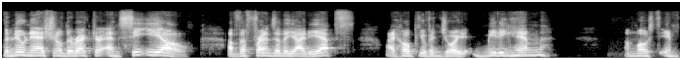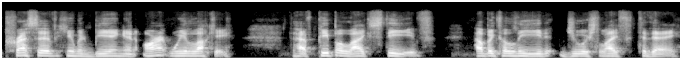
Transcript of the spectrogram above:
the new national director and CEO of the Friends of the IDF. I hope you've enjoyed meeting him. A most impressive human being, and aren't we lucky to have people like Steve helping to lead Jewish life today?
